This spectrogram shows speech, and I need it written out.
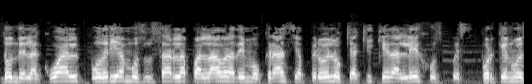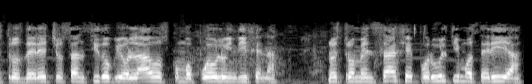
donde la cual podríamos usar la palabra democracia, pero es lo que aquí queda lejos, pues, porque nuestros derechos han sido violados como pueblo indígena. Nuestro mensaje, por último, sería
